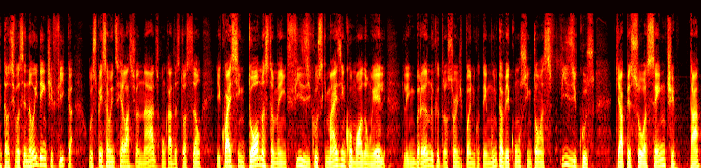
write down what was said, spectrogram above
então, se você não identifica os pensamentos relacionados com cada situação e quais sintomas também físicos que mais incomodam ele, lembrando que o transtorno de pânico tem muito a ver com os sintomas físicos que a pessoa sente, tá?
